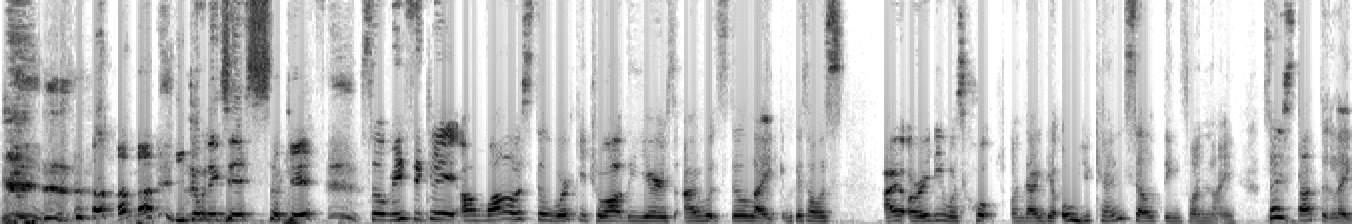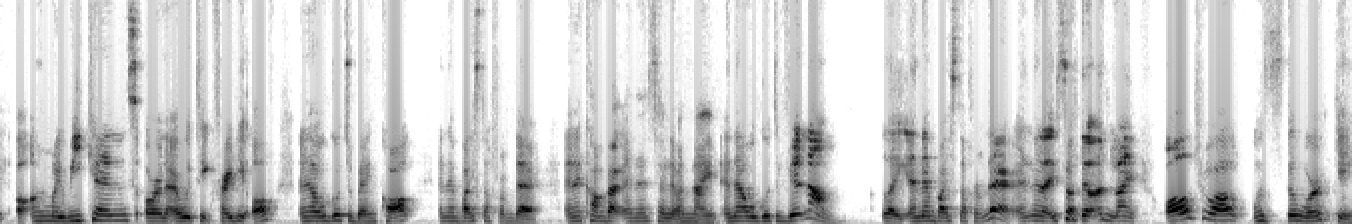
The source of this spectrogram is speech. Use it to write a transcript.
you don't exist. Okay. So basically, um, while I was still working throughout the years, I would still like because I was I already was hooked on the idea. Oh, you can sell things online. So I started like uh, on my weekends or like I would take Friday off and I would go to Bangkok and then buy stuff from there and then come back and then sell it online. And I would go to Vietnam, like and then buy stuff from there and then I sell it online. All throughout was still working.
